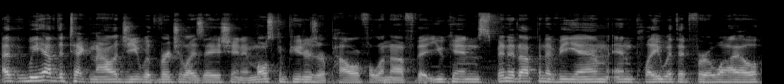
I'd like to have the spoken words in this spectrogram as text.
I, we have the technology with virtualization, and most computers are powerful enough that you can spin it up in a VM and play with it for a while.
